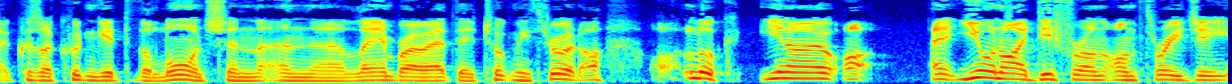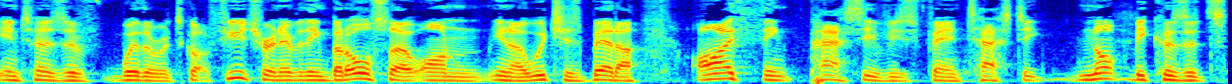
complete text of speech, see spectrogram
because I couldn't get to the launch and, and uh, Lambro out there took me through it. I, I- look, you know, I, uh, you and I differ on, on 3D in terms of whether it's got future and everything, but also on you know which is better. I think passive is fantastic, not because it's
